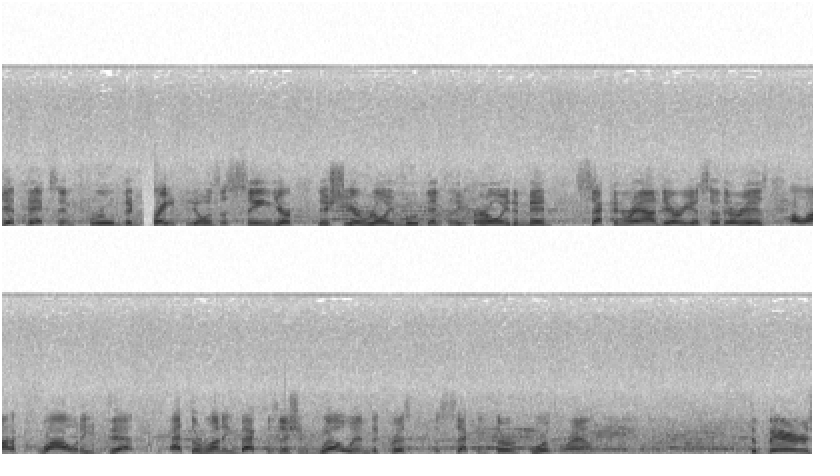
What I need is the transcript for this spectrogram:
Skip Hicks improved a great deal as a senior this year, really moved into the early to mid second round area. So there is a lot of quality depth at the running back position, well into, Chris, the second, third, fourth round. The Bears,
